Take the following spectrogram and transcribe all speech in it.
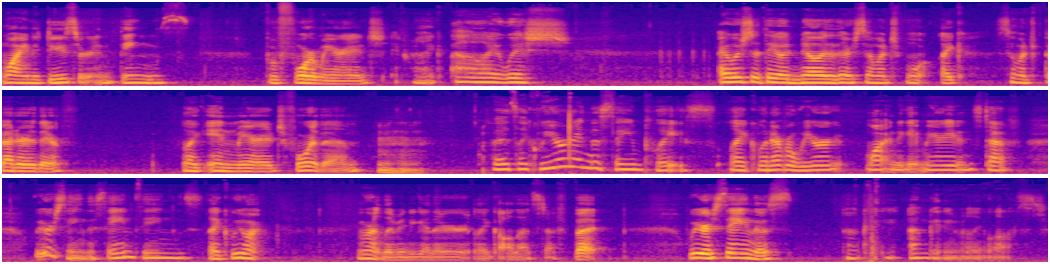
wanting to do certain things before marriage. And we're like, oh, I wish, I wish that they would know that there's so much more, like, so much better there, like, in marriage for them. hmm But it's like we were in the same place. Like, whenever we were wanting to get married and stuff, we were saying the same things. Like, we weren't, we weren't living together, like, all that stuff. But we were saying those. Okay, I'm getting really lost.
